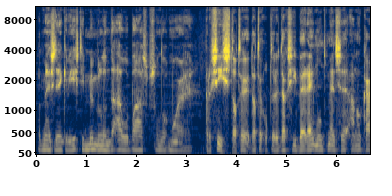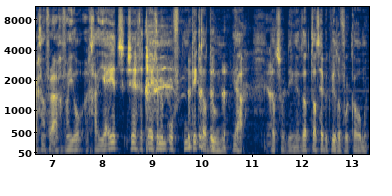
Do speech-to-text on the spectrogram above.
dat mensen denken, wie is die mummelende oude baas op zondagmorgen? Precies, dat er, dat er op de redactie bij Rijnmond mensen aan elkaar gaan vragen van... joh, ga jij het zeggen tegen hem of moet ik dat doen? Ja. Ja. Dat soort dingen. Dat, dat heb ik willen voorkomen.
